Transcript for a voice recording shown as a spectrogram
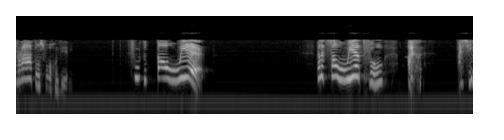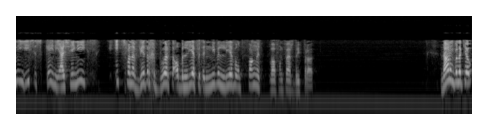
praat ons vanoggend hier nie. Voel totaal weird. Wel dit sal weird voel as jy nie Jesus ken nie, as jy nie iets van 'n wedergeboorte al beleef het, 'n nuwe lewe ontvang het waarvan vers 3 praat. En daarom wil ek jou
